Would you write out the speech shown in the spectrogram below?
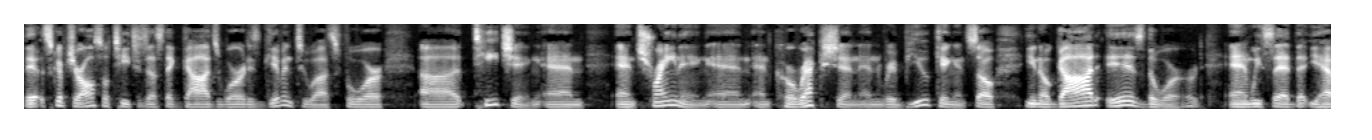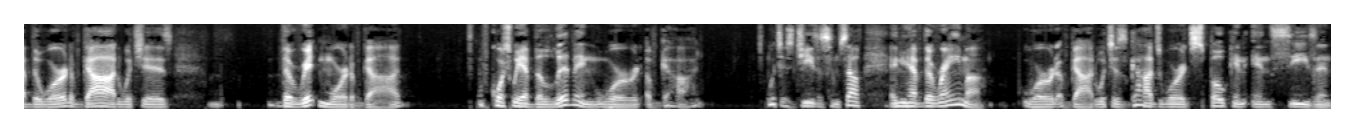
the scripture also teaches us that God's word is given to us for, uh, teaching and, and training and, and correction and rebuking. And so, you know, God is the word. And we said that you have the word of God, which is the written word of God. Of course, we have the living word of God, which is Jesus himself. And you have the Rhema word of God, which is God's word spoken in season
